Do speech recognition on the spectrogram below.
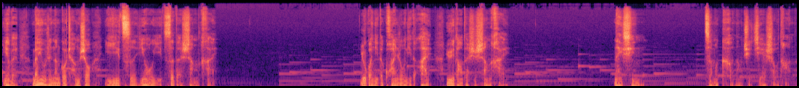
因为没有人能够承受一次又一次的伤害。如果你的宽容、你的爱遇到的是伤害，内心怎么可能去接受它呢？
